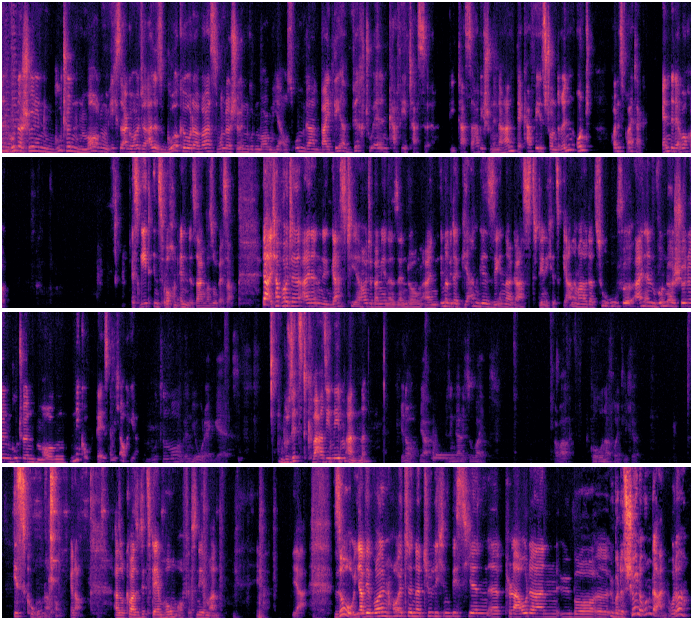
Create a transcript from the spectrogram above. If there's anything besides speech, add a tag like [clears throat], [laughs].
einen wunderschönen guten Morgen. Ich sage heute alles Gurke oder was. Wunderschönen guten Morgen hier aus Ungarn bei der virtuellen Kaffeetasse. Die Tasse habe ich schon in der Hand, der Kaffee ist schon drin und heute ist Freitag, Ende der Woche. Es geht ins Wochenende, sagen wir so besser. Ja, ich habe heute einen Gast hier, heute bei mir in der Sendung, ein immer wieder gern gesehener Gast, den ich jetzt gerne mal dazu rufe. Einen wunderschönen guten Morgen, Nico. Der ist nämlich auch hier. Guten Morgen, Joreg. Du sitzt quasi nebenan, ne? Genau, ja. Wir sind gar nicht so weit. Aber Corona-freundlicher. Ist Corona-freundlich, genau. Also quasi sitzt der im Homeoffice nebenan. Ja. So, ja, wir wollen heute natürlich ein bisschen äh, plaudern über, äh, über das schöne Ungarn, oder?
